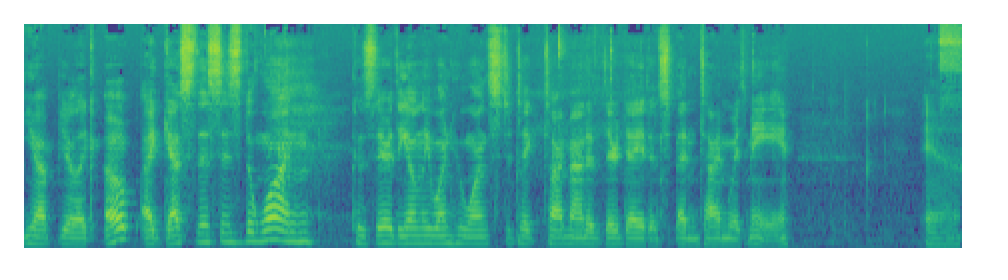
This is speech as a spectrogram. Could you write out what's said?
Yep, you're like, oh, I guess this is the one, because they're the only one who wants to take time out of their day to spend time with me. Yeah.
